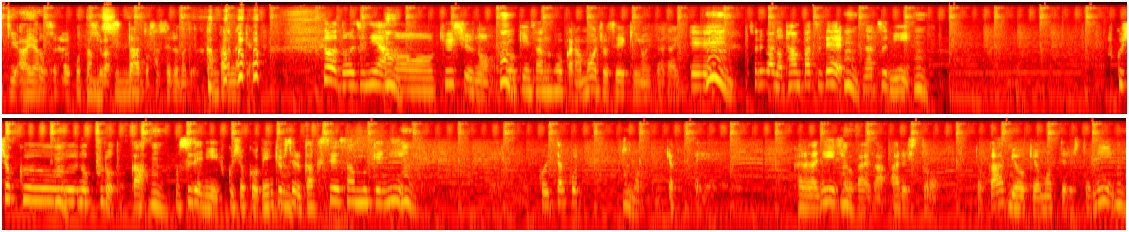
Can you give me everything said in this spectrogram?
木彩をお楽しみに。スタートさせるので頑張らなきゃ。と同時にあの、九州の老金さんの方からも助成金をいただいて、うん。それはあの単発でうん。夏にうん。服飾のプロとか、うん。もうすでに服飾を勉強している学生さん向けに、うん。こういったこその、逆えー体に障害がある人とか、うん。病気を持ってる人にうん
